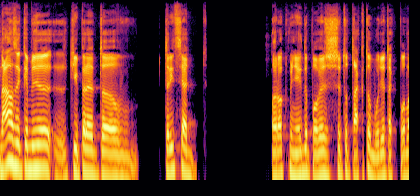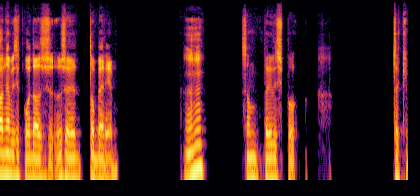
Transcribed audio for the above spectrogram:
naozaj, kebyže ti pred 30 rokmi niekto povie, že to takto bude, tak podľa mňa by si povedal, že, že to beriem. Uh-huh. Som príliš po... taký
